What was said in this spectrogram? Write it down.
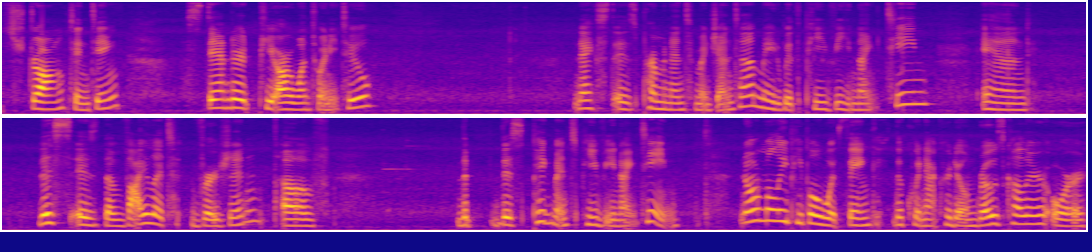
strong tinting, standard PR122. Next is Permanent Magenta made with PV19 and this is the violet version of the, this pigment PV19. Normally people would think the quinacridone rose color or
